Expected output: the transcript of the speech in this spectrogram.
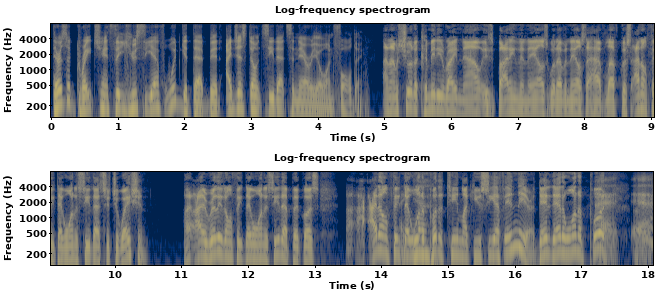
there's a great chance that UCF would get that bid. I just don't see that scenario unfolding. And I'm sure the committee right now is biting the nails, whatever nails they have left, because I don't think they want to see that situation. I, I really don't think they want to see that because I, I don't think they want to put a team like UCF in there. They, they don't want to put. uh,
